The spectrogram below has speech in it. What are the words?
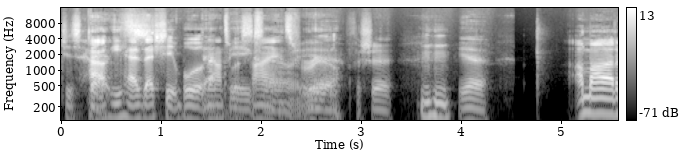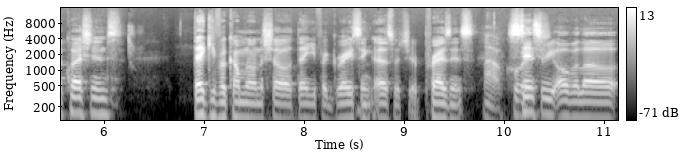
just how he has that shit boiled That down to a science sound, for yeah, real. For sure. hmm Yeah. I'm all out of questions. Thank you for coming on the show. Thank you for gracing us with your presence. Oh. Sensory Overload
